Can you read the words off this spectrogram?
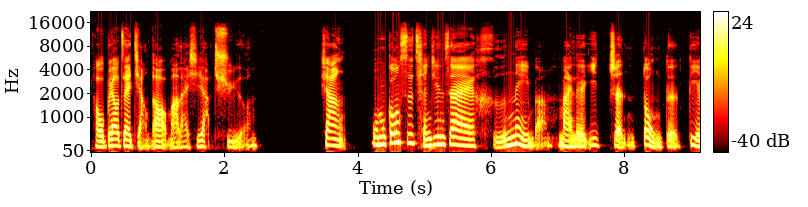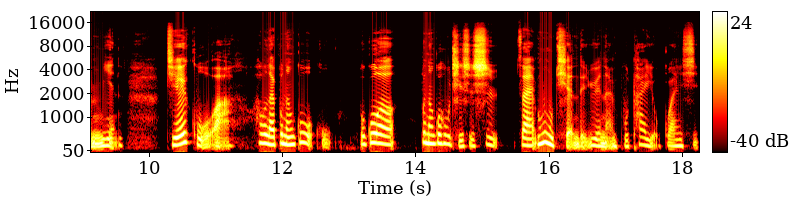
好，我不要再讲到马来西亚去了。像我们公司曾经在河内吧买了一整栋的店面，结果啊，后来不能过户。不过不能过户其实是。在目前的越南不太有关系，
